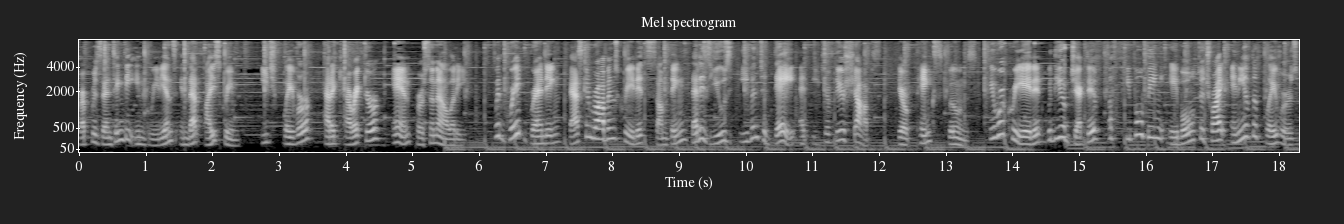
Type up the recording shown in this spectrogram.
representing the ingredients in that ice cream. each flavor had a character and personality. With great branding, Baskin Robbins created something that is used even today at each of their shops, their pink spoons. They were created with the objective of people being able to try any of the flavors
